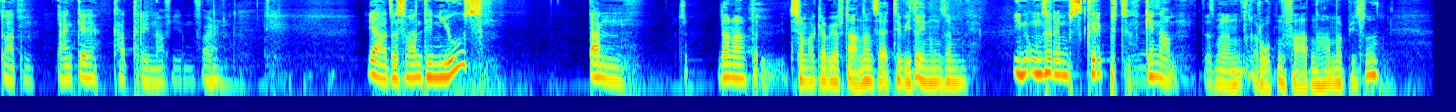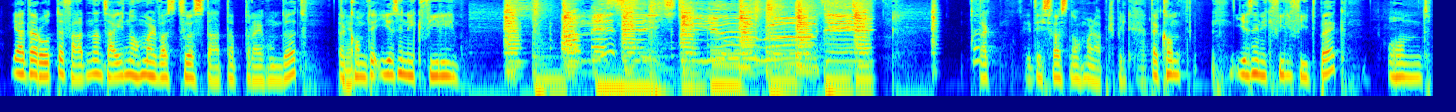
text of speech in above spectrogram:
Dort. Danke, Katrin, auf jeden Fall. Ja, das waren die News. Dann na, da- jetzt sind wir, glaube ich, auf der anderen Seite wieder in unserem, in unserem Skript, genau. dass wir einen roten Faden haben ein bisschen. Ja, der rote Faden, dann sage ich nochmal was zur Startup 300. Da Ja. kommt ja irrsinnig viel. Da hätte ich es fast nochmal abgespielt. Da kommt irrsinnig viel Feedback und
